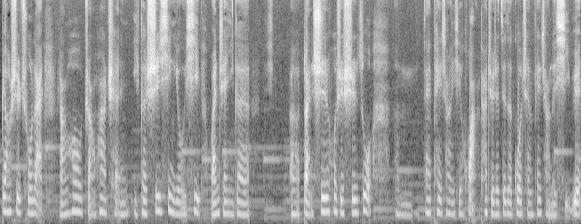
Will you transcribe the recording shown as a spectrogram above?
标示出来，然后转化成一个诗性游戏，完成一个呃短诗或是诗作，嗯，再配上一些画，他觉得这个过程非常的喜悦。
